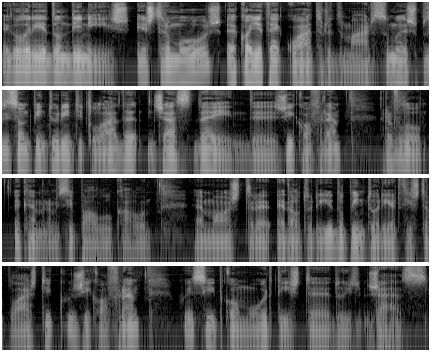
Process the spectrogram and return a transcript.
A Galeria Dom Dinis, em Estremoz, acolhe até 4 de março uma exposição de pintura intitulada Just Day, de Gicofran, revelou a Câmara Municipal local. A mostra é da autoria do pintor e artista plástico Gicofran, conhecido como o artista do jazz.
